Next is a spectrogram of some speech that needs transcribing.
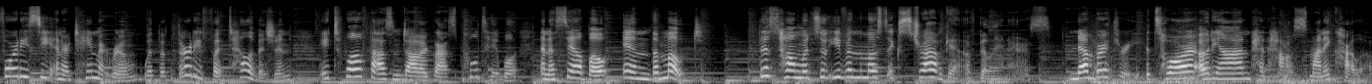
40-seat entertainment room with a 30-foot television, a $12,000 glass pool table, and a sailboat in the moat. This home would suit even the most extravagant of billionaires. Number 3. The Tour Odeon Penthouse, Monte Carlo.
